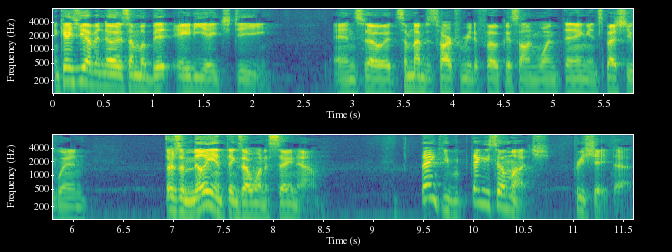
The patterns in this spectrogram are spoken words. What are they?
In case you haven't noticed, I'm a bit ADHD, and so it's sometimes it's hard for me to focus on one thing, especially when there's a million things I want to say now. Thank you, thank you so much. Appreciate that.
